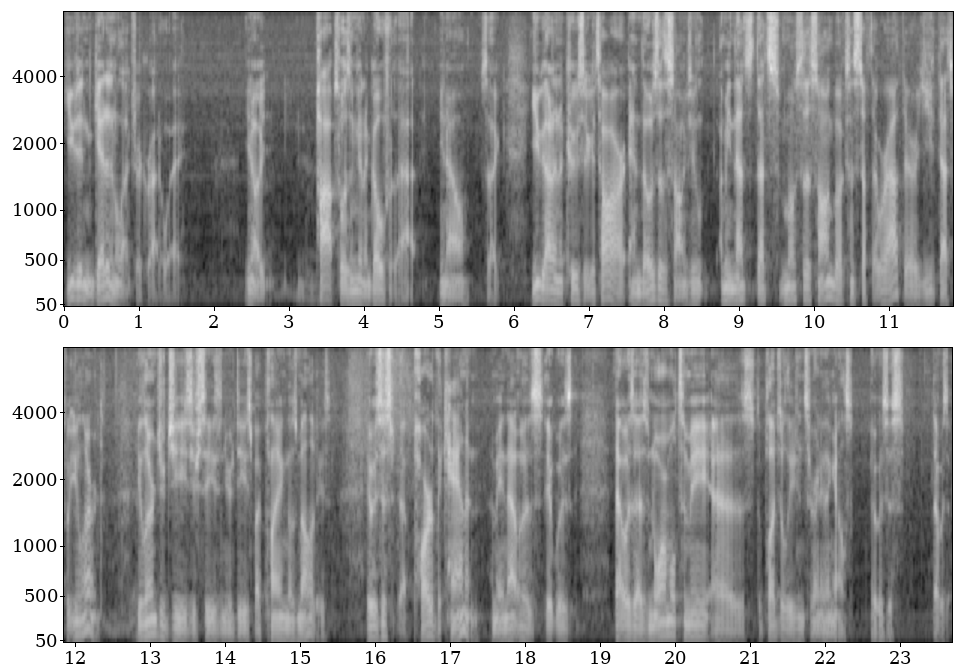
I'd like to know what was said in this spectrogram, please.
you didn't get an electric right away. You know, pops wasn't going to go for that. You know, it's like you got an acoustic guitar, and those are the songs you. I mean, that's that's most of the songbooks and stuff that were out there. You, that's what you learned. You learned your G's, your C's, and your D's by playing those melodies. It was just part of the canon. I mean, that was it was that was as normal to me as the Pledge of Allegiance or anything else. It was just that was it.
